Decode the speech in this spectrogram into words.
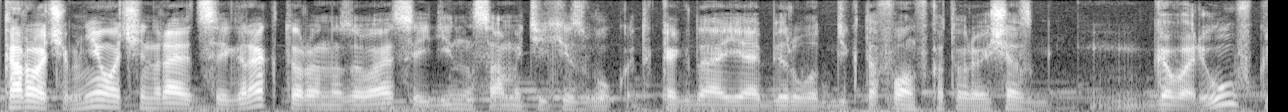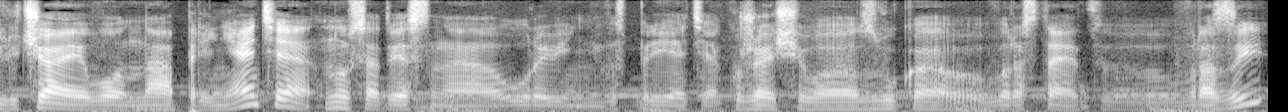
Короче, мне очень нравится игра, которая называется «Иди на самый тихий звук». Это когда я беру вот диктофон, в который я сейчас говорю, включаю его на принятие, ну, соответственно, уровень восприятия окружающего звука вырастает в разы,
